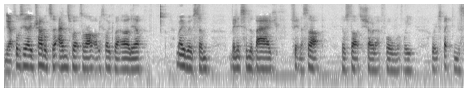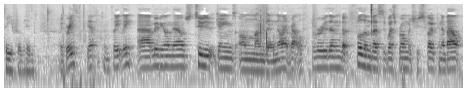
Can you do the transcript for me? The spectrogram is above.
Yeah. So obviously, they've travelled to Antwerp tonight, like we spoke about earlier. Maybe with some minutes in the bag, fitness up, he'll start to show that form that we were expecting to see from him. Agreed. Yep, completely. Uh, moving on now, just two games on Monday night. Rattle through them, but Fulham versus West Brom, which we've spoken about.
